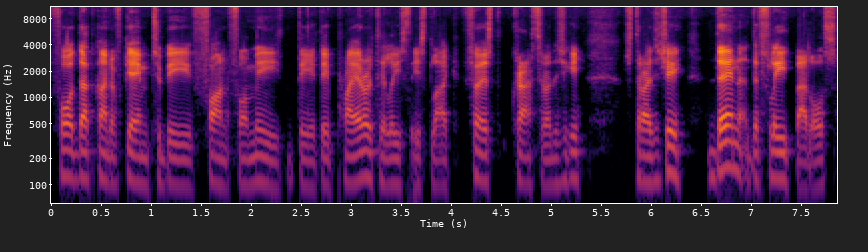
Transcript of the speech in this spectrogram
for that kind of game to be fun for me, the the priority list is like first grand strategy strategy, then the fleet battles.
